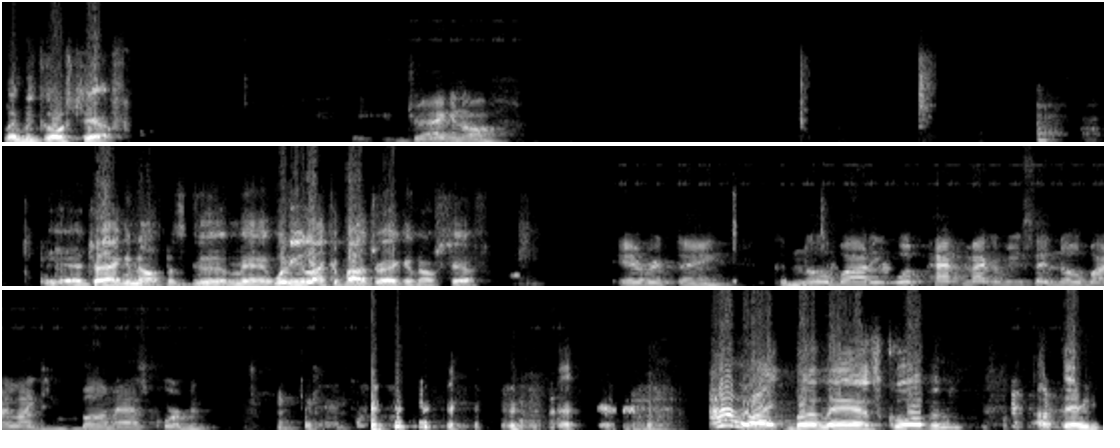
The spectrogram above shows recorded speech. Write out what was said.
Let me go, Chef. Dragunov. Yeah, Dragunov is good, man. What do you like about Dragunov, Chef? Everything. Cause nobody, what Pat McAfee said, nobody likes bum ass Corbin. I like bum ass Corbin. I think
